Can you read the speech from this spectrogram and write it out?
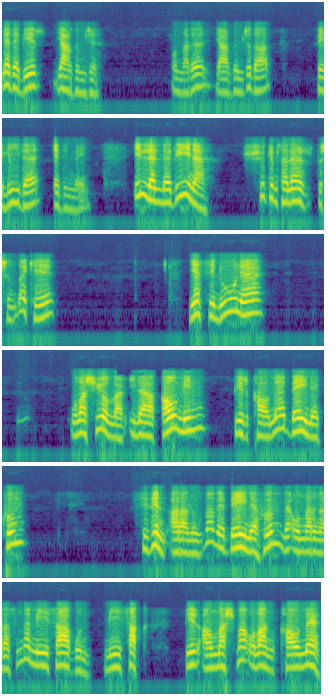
ne de bir yardımcı. Onları yardımcı da veli de edinmeyin. İllellezine şu kimseler dışındaki yesilune ulaşıyorlar ila kavmin bir kavme beynekum sizin aranızda ve beynehum ve onların arasında misagun, misak bir anlaşma olan kavme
